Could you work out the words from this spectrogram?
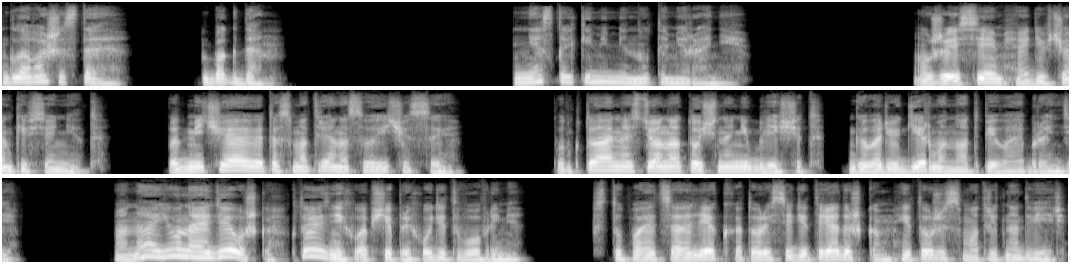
Глава шестая. Богдан. Несколькими минутами ранее. Уже семь, а девчонки все нет. Подмечаю это, смотря на свои часы. Пунктуальностью она точно не блещет, говорю Герману, отпивая бренди. Она юная девушка, кто из них вообще приходит вовремя? Вступается Олег, который сидит рядышком и тоже смотрит на дверь.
